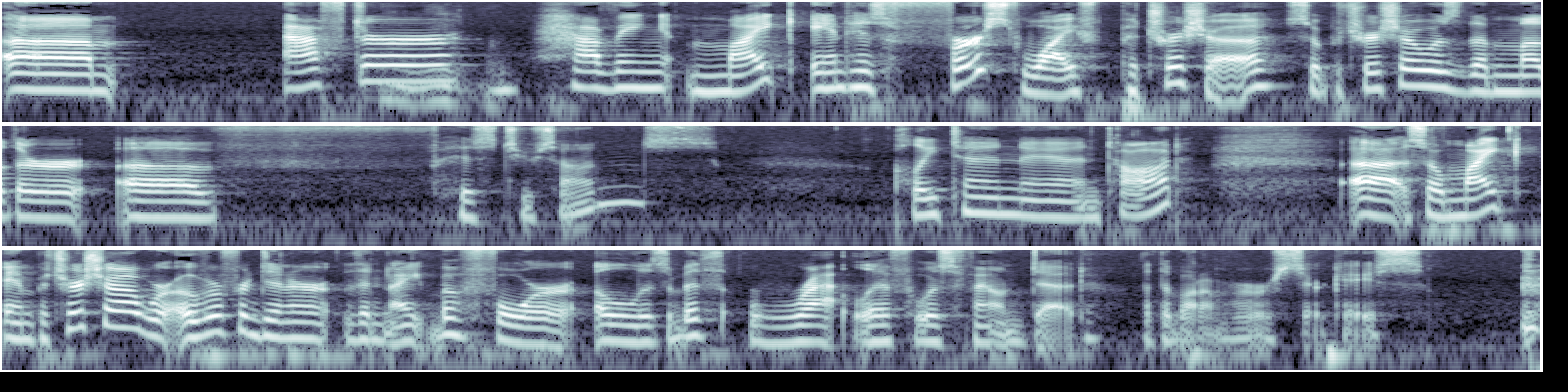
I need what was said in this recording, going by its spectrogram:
Um, after having Mike and his first wife, Patricia, so Patricia was the mother of his two sons, Clayton and Todd. Uh, so Mike and Patricia were over for dinner the night before Elizabeth Ratliff was found dead at the bottom of her staircase.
